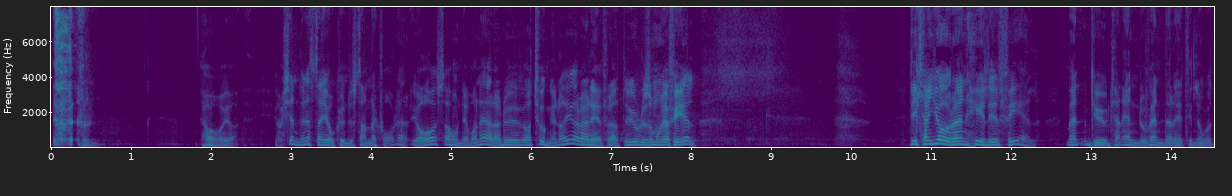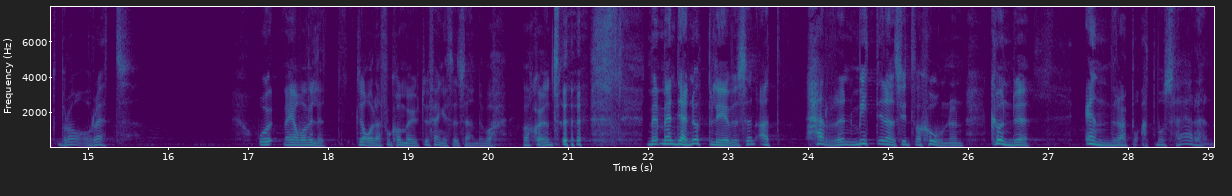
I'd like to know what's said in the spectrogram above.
ja, jag, jag kände nästan att jag kunde stanna kvar här. Ja, sa hon, det var nära. Du var tvungen att göra det för att du gjorde så många fel. Vi kan göra en hel del fel, Men Gud kan ändå vända det till något bra och rätt. Och, men jag var väldigt glad att få komma ut ur fängelset sen. Det var, var skönt. Men, men den upplevelsen att Herren mitt i den situationen kunde ändra på atmosfären.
